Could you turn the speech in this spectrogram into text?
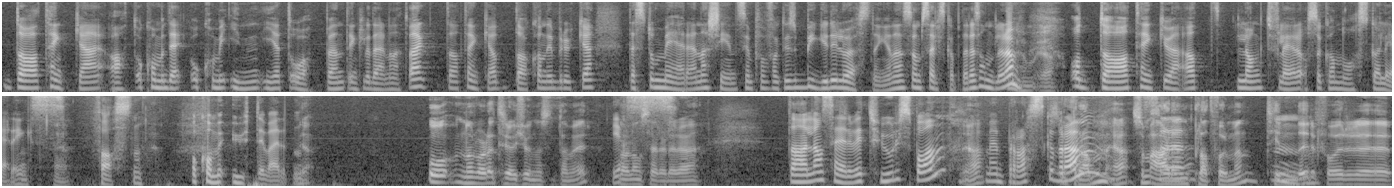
da tenker jeg at å komme, de, å komme inn i et åpent, inkluderende nettverk, da tenker jeg at da kan de bruke desto mer energien sin på å faktisk bygge de løsningene som selskapet deres handler om. Ja. Og da tenker jeg at langt flere også kan nå skaleringsfasen. Og komme ut i verden. Ja. Og når var det? 23.9.? Yes. Da lanserer dere Da lanserer vi Tool Spawn ja. med brask og Så bram. ja, Som er den plattformen. Tinder Mm. for eh,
